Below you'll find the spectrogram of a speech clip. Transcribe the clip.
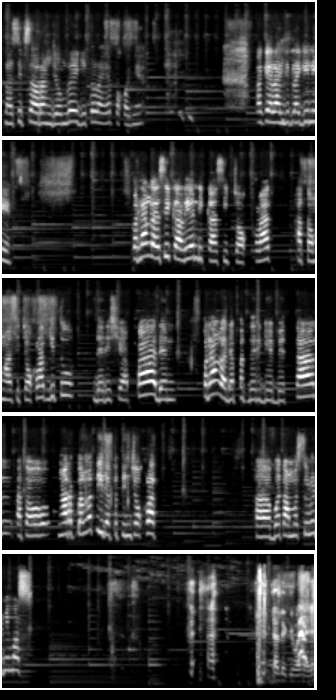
Nasib seorang jomblo ya gitu lah ya pokoknya. Oke, lanjut lagi nih. Pernah nggak sih kalian dikasih coklat atau ngasih coklat gitu dari siapa dan pernah nggak dapat dari gebetan atau ngarep banget nih dapetin coklat? Eh, buat Amos dulu nih mas. Aduh gimana ya?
